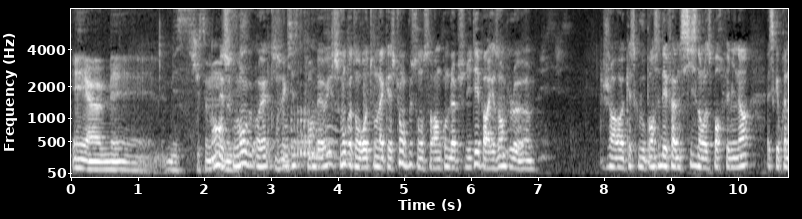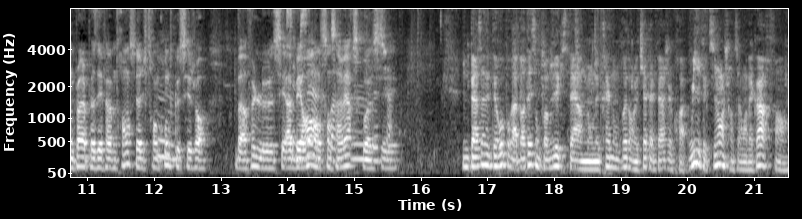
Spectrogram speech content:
Et euh, mais, mais justement, Mais on- souvent, ouais, on souvent- existe quoi. Bah oui, souvent quand on retourne la question, en plus on se rend compte de l'absurdité. Par exemple, euh, genre, qu'est-ce que vous pensez des femmes cis dans le sport féminin? Est-ce qu'elles prennent pas la place des femmes trans? Et là, tu te rends compte Mm. que c'est genre, bah en fait, le- c'est aberrant bizarre, en sens quoi. inverse, Mm, quoi. Une personne hétéro pourrait apporter son point de vue externe. On est très nombreux dans le chat à le faire, je crois. Oui, effectivement, je suis entièrement d'accord. Enfin,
